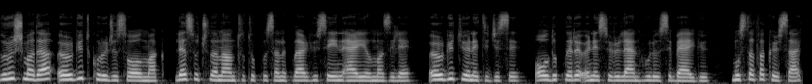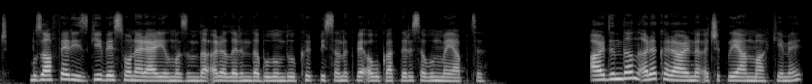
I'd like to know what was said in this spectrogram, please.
Duruşmada örgüt kurucusu olmakla suçlanan tutuklu sanıklar Hüseyin Er Yılmaz ile örgüt yöneticisi oldukları öne sürülen Hulusi Belgü, Mustafa Kırsaç, Muzaffer İzgi ve Soner Er Yılmaz'ın da aralarında bulunduğu 41 sanık ve avukatları savunma yaptı. Ardından ara kararını açıklayan mahkeme,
